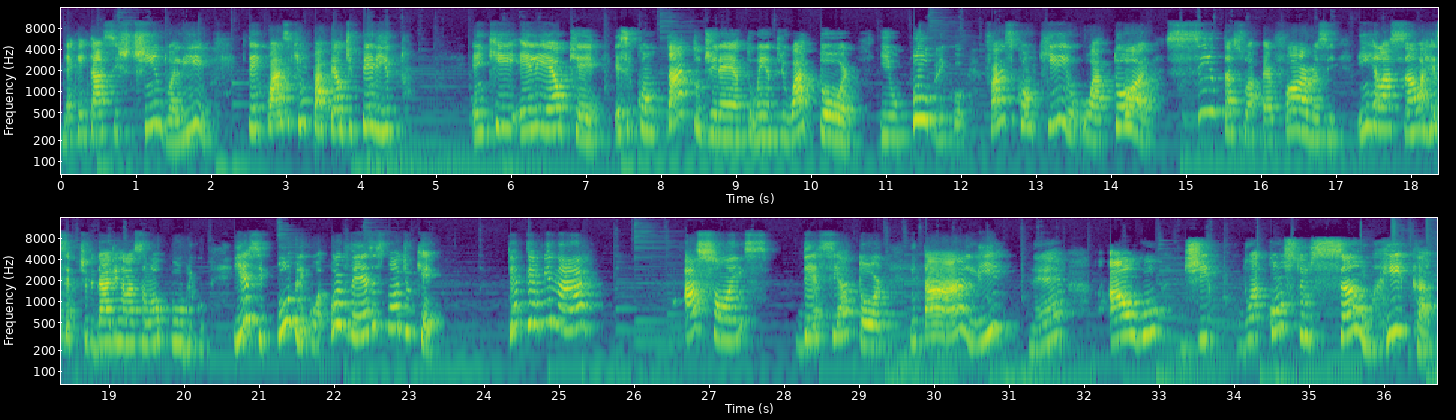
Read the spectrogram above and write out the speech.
né, quem está assistindo ali, tem quase que um papel de perito, em que ele é o que? Esse contato direto entre o ator e o público faz com que o ator sinta a sua performance em relação à receptividade em relação ao público. E esse público, por vezes, pode o quê? Determinar ações desse ator. Então, ali, né, algo de, de uma construção rica,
